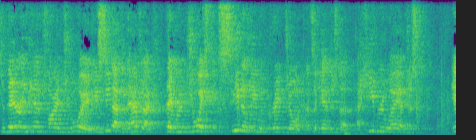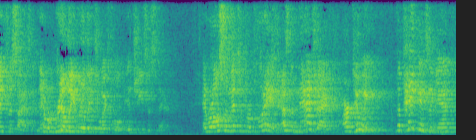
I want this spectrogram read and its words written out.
to there in Him find joy. You see that the Magi, they rejoiced exceedingly with great joy. That's again just a, a Hebrew way of just emphasizing. They were really, really joyful in Jesus there. And we're also meant to proclaim, as the Magi are doing, the pagans again,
